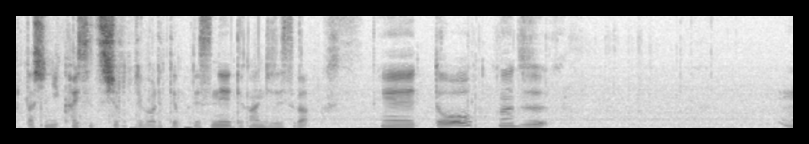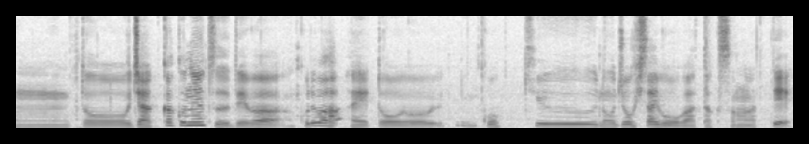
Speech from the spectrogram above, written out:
私に解説しろと言われてもですねって感じですが。えっ、と、まず、うーんと、若角のやつでは、これは、えっ、と、呼吸の上皮細胞がたくさんあって、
